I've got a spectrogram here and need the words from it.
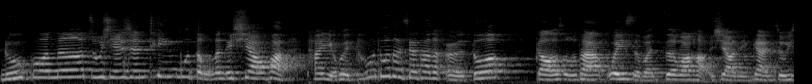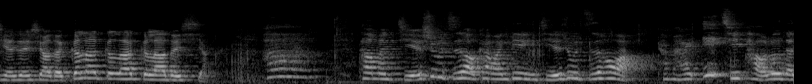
如果呢，朱先生听不懂那个笑话，他也会偷偷的在他的耳朵告诉他为什么这么好笑。你看，朱先生笑得咯啦咯啦咯啦的响。啊，他们结束之后，看完电影结束之后啊，他们还一起讨论了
